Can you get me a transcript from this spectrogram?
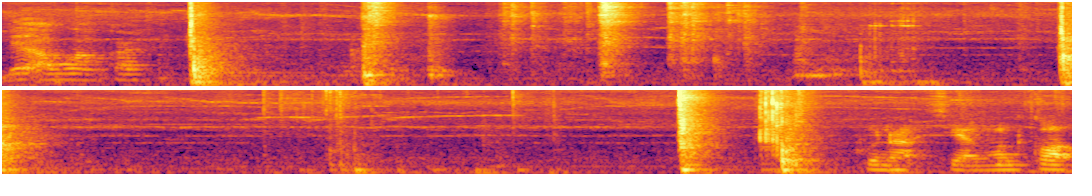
เดี๋ยวเอาวางกันคุณน่ะเสียงมันกรอบ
